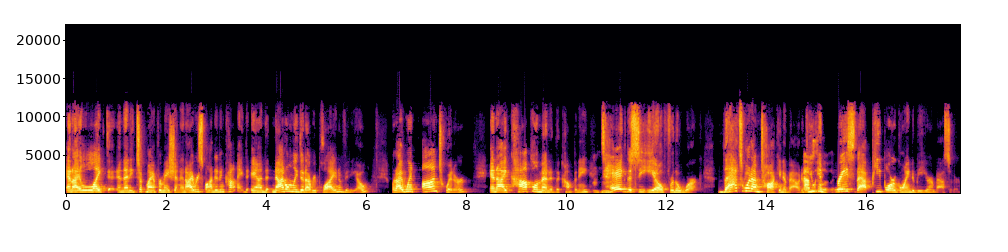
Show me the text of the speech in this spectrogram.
And I liked it. And then he took my information and I responded in kind. And not only did I reply in a video, but I went on Twitter and I complimented the company, mm-hmm. tagged the CEO for the work. That's what I'm talking about. If Absolutely. you embrace that, people are going to be your ambassador.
